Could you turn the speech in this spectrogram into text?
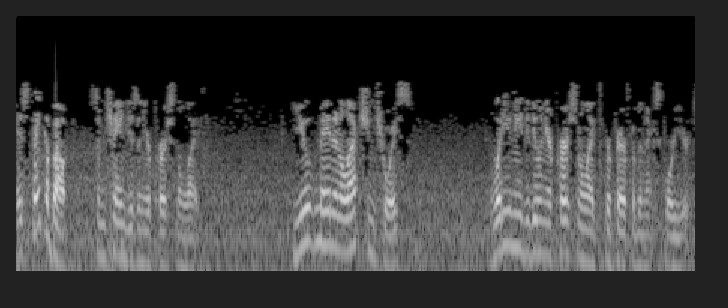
is think about some changes in your personal life. You've made an election choice. What do you need to do in your personal life to prepare for the next four years?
